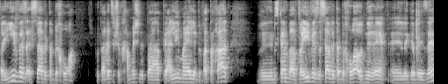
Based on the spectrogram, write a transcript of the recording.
וייבז עשיו את הבכורה. יש פה את הרצף של חמשת הפעלים האלה בבת אחת, וזה מסתיים ב"ויבז עשיו את הבכורה", עוד נראה אה, לגבי זה.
